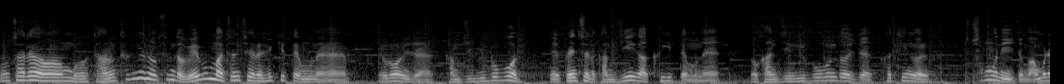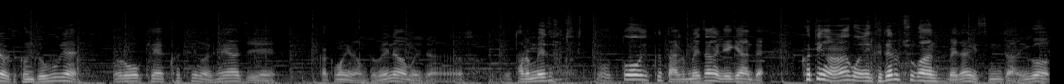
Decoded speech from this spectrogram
이 차량 뭐 다른 특이는 없습니다. 외부만 전체를 했기 때문에 이런 이제 감지기 부분, 예, 벤츠는 감지기가 크기 때문에 이 감지기 부분도 이제 커팅을 충분히 이제 마무리하면서 건조 후에 이렇게 커팅을 해야지 깔끔하게 나옵니다. 왜냐하면 이제 다른 매장 또그 다른 매장을 얘기하는데 커팅 안 하고 그대로 출고한 매장이 있습니다. 이거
